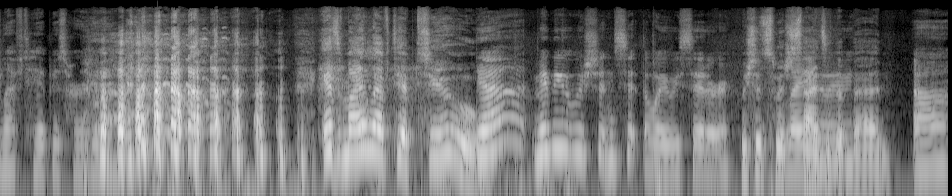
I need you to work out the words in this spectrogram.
left hip is hurting It's my left hip too. yeah maybe we shouldn't sit the way we sit or We should switch sides of the bed. Uh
